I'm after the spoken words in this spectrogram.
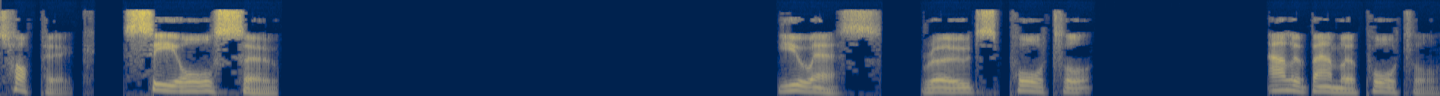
Topic. See also U.S. Roads Portal Alabama Portal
